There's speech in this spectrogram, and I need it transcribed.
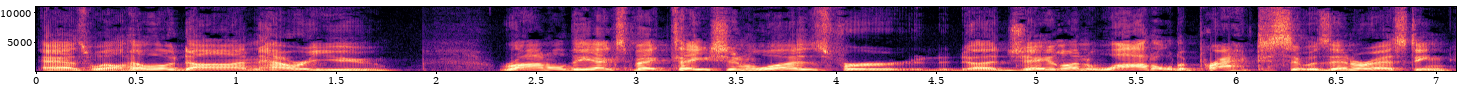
as well. Hello, Don. How are you? Ronald, the expectation was for uh, Jaylen Waddle to practice. It was interesting.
